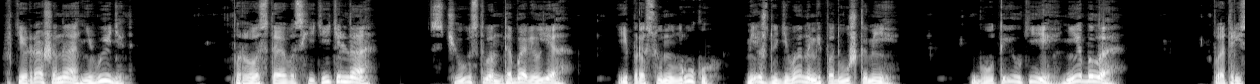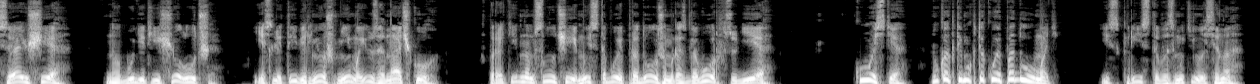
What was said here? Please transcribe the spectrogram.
в тираж она не выйдет. «Просто восхитительно!» — с чувством добавил я и просунул руку между диванами подушками. Бутылки не было. Потрясающе, но будет еще лучше, если ты вернешь мне мою заначку. В противном случае мы с тобой продолжим разговор в суде. Костя, ну как ты мог такое подумать? Искристо возмутилась она.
